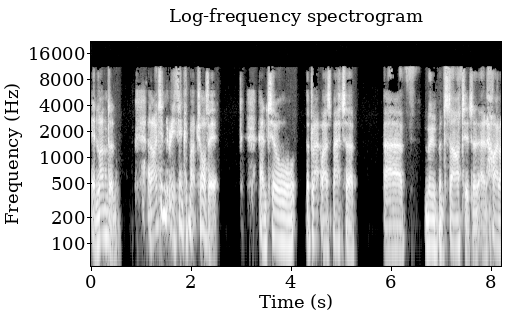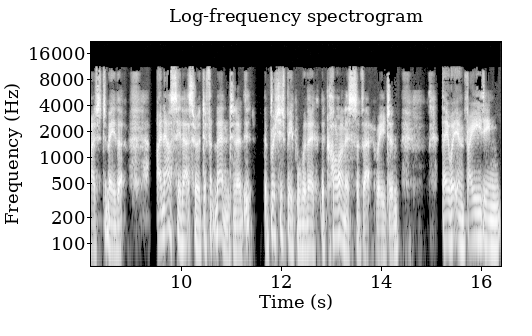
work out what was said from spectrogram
in London, and I didn't really think much of it until the Black Lives Matter uh, movement started and, and highlighted to me that I now see that through a different lens. You know, the, the British people were the, the colonists of that region. They were invading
